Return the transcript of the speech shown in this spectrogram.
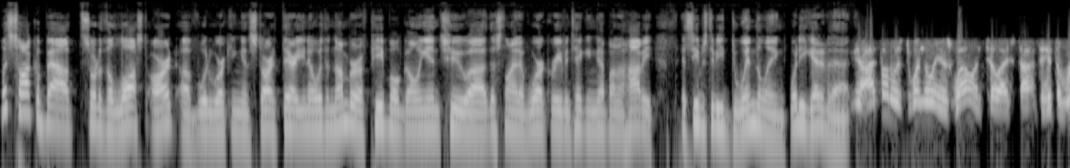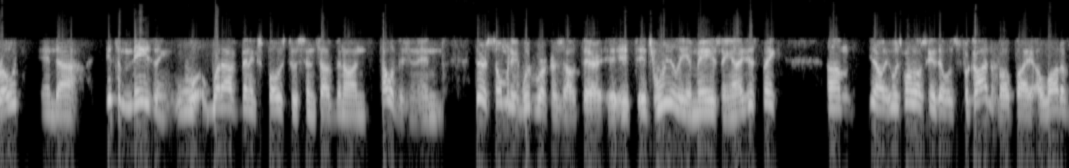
Let's talk about sort of the lost art of woodworking and start there. You know, with a number of people going into uh, this line of work or even taking up on a hobby, it seems to be dwindling. What do you get of that? You know, I thought it was dwindling as well until I started to hit the road, and uh, it's amazing w- what I've been exposed to since I've been on television. And there are so many woodworkers out there. It, it's it's really amazing. And I just think, um, you know, it was one of those things that was forgotten about by a lot of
